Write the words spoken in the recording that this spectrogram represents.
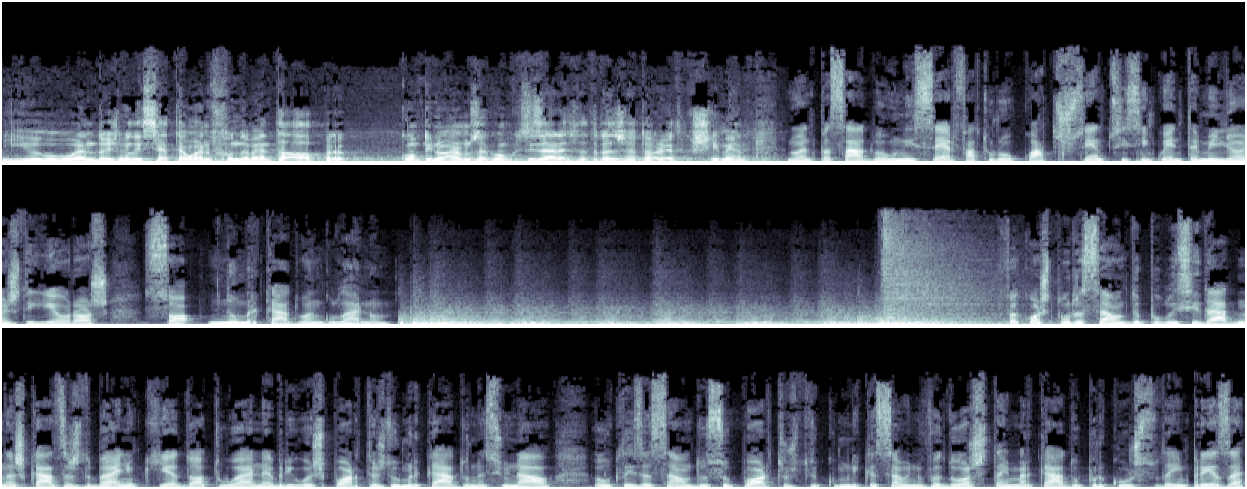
e o ano 2007 é um ano fundamental para continuarmos a concretizar essa trajetória de crescimento. No ano passado, a Unicer faturou 450 milhões de euros só no mercado angolano. Foi com a exploração de publicidade nas casas de banho que a Dot One abriu as portas do mercado nacional. A utilização de suportes de comunicação inovadores tem marcado o percurso da empresa.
